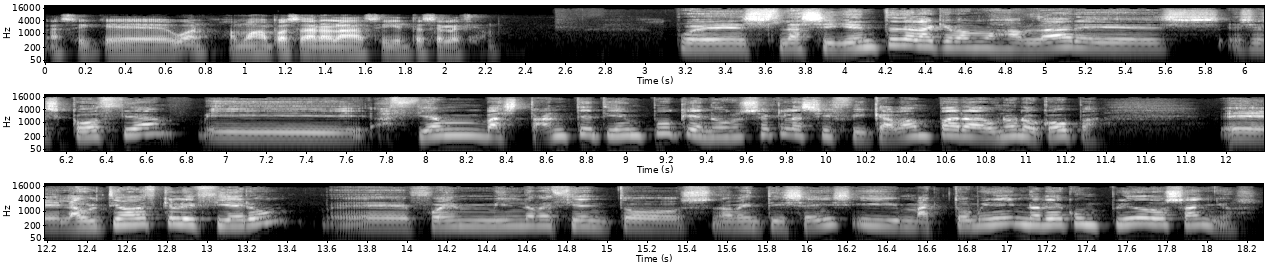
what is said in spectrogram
Así que, bueno, vamos a pasar a la siguiente selección. Pues la siguiente de la que vamos a hablar es, Escocia y hacían bastante tiempo que no se clasificaban para una Eurocopa. Eh, la última vez que lo hicieron eh, fue en 1996 y McTominay no había cumplido dos años.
